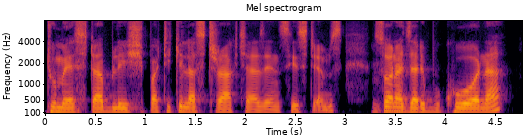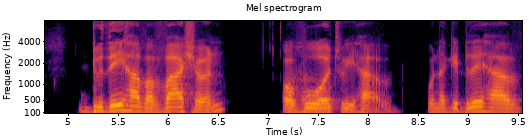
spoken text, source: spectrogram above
tumeestablish particular structures and systems so Mhm. anajaribu kuona do they have a version of Uh-huh. what we have unage do they have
